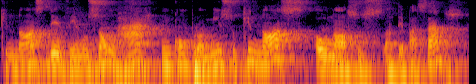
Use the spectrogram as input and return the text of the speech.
Que nós devemos honrar um compromisso que nós ou nossos antepassados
